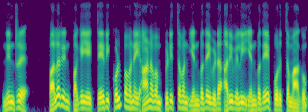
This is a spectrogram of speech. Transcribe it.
நின்று பலரின் பகையை தேடிக் கொள்பவனை ஆணவம் பிடித்தவன் என்பதை விட அறிவெளி என்பதே பொருத்தமாகும்.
